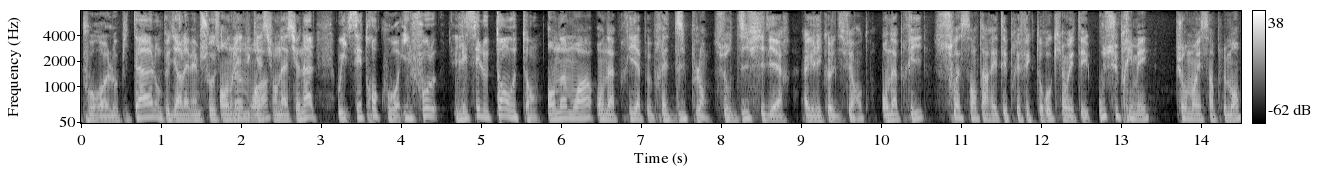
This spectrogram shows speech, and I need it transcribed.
pour l'hôpital, on peut dire la même chose pour l'éducation nationale. Oui, c'est trop court. Il faut laisser le temps au temps. En un mois, on a pris à peu près 10 plans sur 10 filières agricoles différentes. On a pris 60 arrêtés préfectoraux qui ont été ou supprimés purement et simplement,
